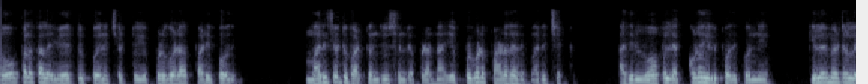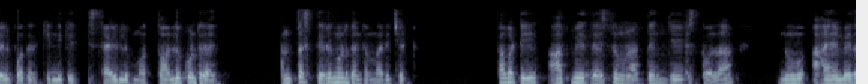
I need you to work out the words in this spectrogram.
లోపల కల్లా ఏరిపోయిన చెట్టు ఎప్పుడు కూడా పడిపోదు. మర్రి చెట్టు పట్టడం చూసిండ్రు ఎప్పుడన్నా? ఎప్పుడు కూడా పడదు అది మర్రి చెట్టు. అది లోపల ఎక్కడో వెళ్ళిపోదు కొన్ని కిలోమీటర్లు వెళ్ళిపోతుంది. కిందికి సైడ్లు మొత్తం అల్లుకుంటుంది అది. అంత స్థిరంగా ఉంటుందంట మర్రి చెట్టు. కాబట్టి ఆత్మీయ దర్శనం మనం అర్థం చేసుకోవాలా? నువ్వు ఆయన మీద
